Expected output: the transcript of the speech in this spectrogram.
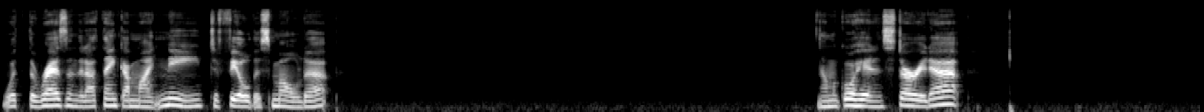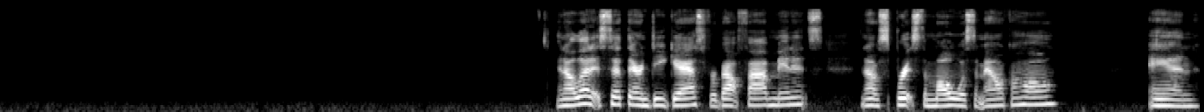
with the resin that I think I might need to fill this mold up. I'm going to go ahead and stir it up. And I'll let it sit there and degas for about five minutes. And I'll spritz the mold with some alcohol and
